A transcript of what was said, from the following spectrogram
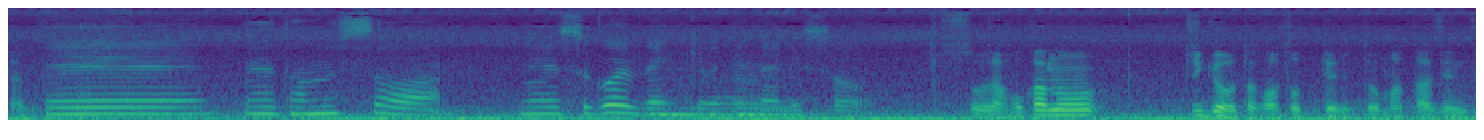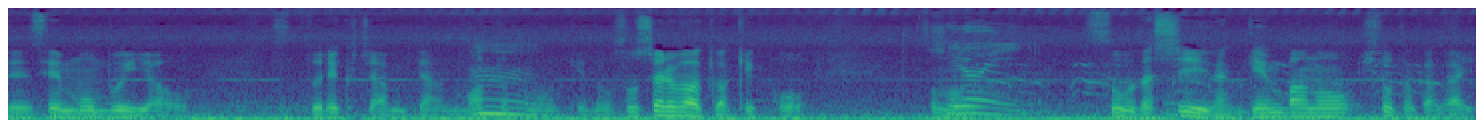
たりへえー楽しそう。えねすごい勉強になりそう。そうだ。他の授業とかを取ってるとまた全然専門分野をずっとレクチャーみたいなのもあったと思うけど、ソーシャルワークは結構そのそうだし、なんか現場の人とかがい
